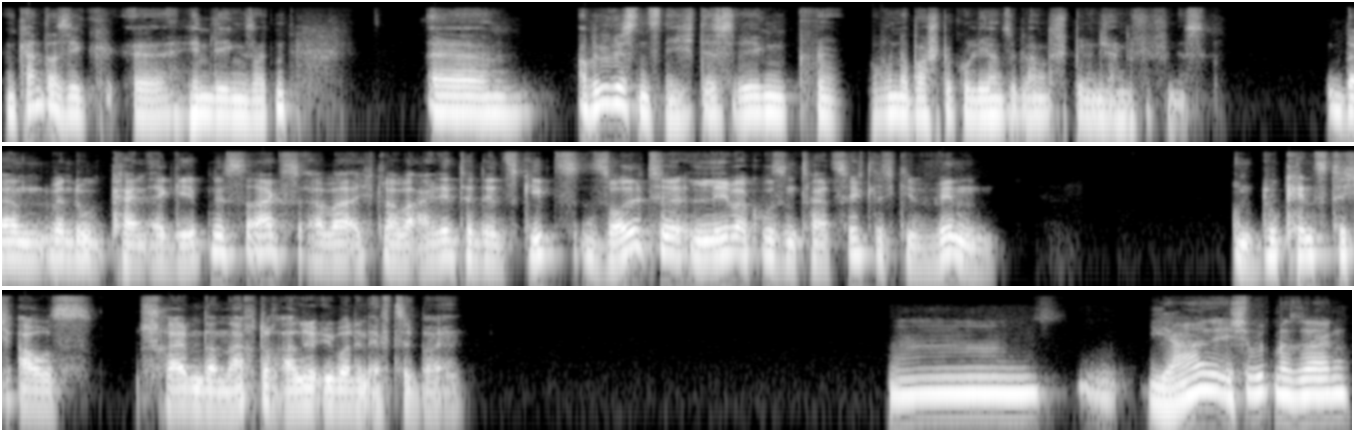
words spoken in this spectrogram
einen Kantersieg äh, hinlegen sollten. Ähm, aber wir wissen es nicht. Deswegen können wir wunderbar spekulieren, solange das Spiel noch nicht angepfiffen ist. Dann, wenn du kein Ergebnis sagst, aber ich glaube, eine Tendenz gibt's, sollte Leverkusen tatsächlich gewinnen und du kennst dich aus, schreiben danach doch alle über den FC Bayern. Mm, ja, ich würde mal sagen,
